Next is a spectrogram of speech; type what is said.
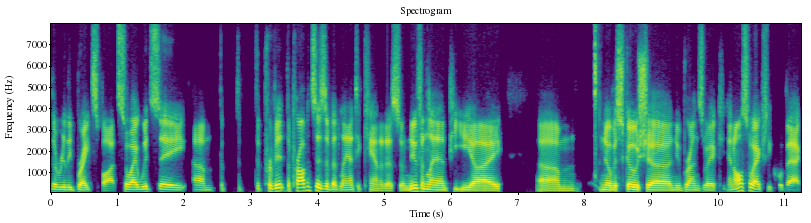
the really bright spots. So I would say um, the, the the, provi- the provinces of Atlantic Canada, so Newfoundland, PEI, um, Nova Scotia, New Brunswick, and also actually Quebec,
